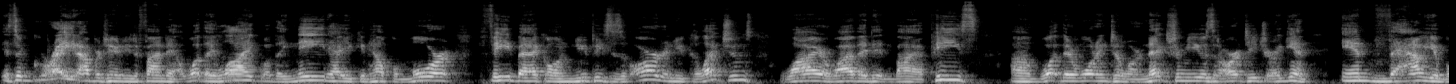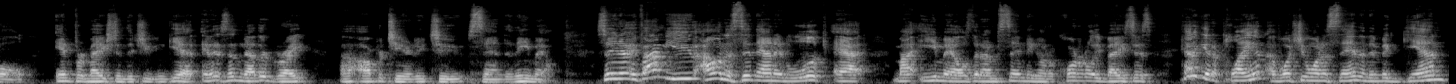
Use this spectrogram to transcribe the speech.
It's a great opportunity to find out what they like, what they need, how you can help them more, feedback on new pieces of art or new collections, why or why they didn't buy a piece, um, what they're wanting to learn next from you as an art teacher. Again, invaluable information that you can get. And it's another great uh, opportunity to send an email. So, you know, if I'm you, I want to sit down and look at my emails that I'm sending on a quarterly basis, kind of get a plan of what you want to send, and then begin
